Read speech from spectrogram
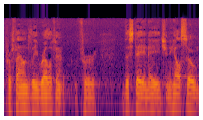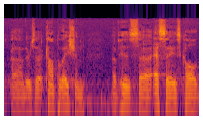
profoundly relevant for this day and age. And he also, uh, there's a compilation of his uh, essays called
